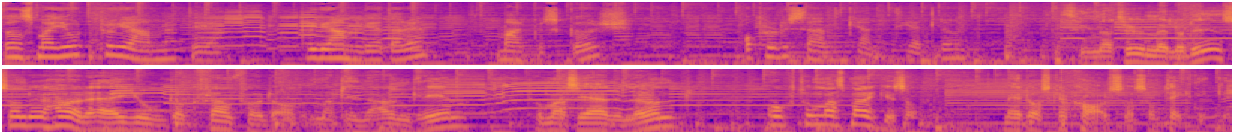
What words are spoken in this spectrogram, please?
De som har gjort programmet är programledare Marcus Gurs och producent Kenneth Hedlund. Signaturmelodin som du hörde är gjord och framförd av Martina Almgren, Thomas Järdelund och Thomas Markusson med Oskar Karlsson som tekniker.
